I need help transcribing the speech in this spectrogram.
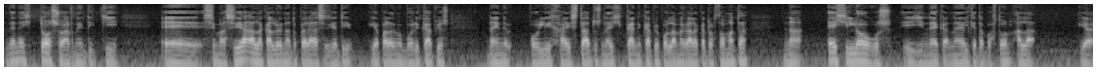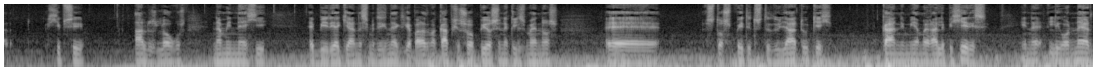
δεν έχει τόσο αρνητική ε, σημασία, αλλά καλό είναι να το περάσεις. Γιατί, για παράδειγμα, μπορεί κάποιος να είναι πολύ high status, να έχει κάνει κάποια πολλά μεγάλα κατορθώματα, να έχει λόγους η γυναίκα να έλκεται από αυτόν, αλλά για χύψη άλλους λόγους να μην έχει εμπειρία και άνεση με τις γυναίκες. Για παράδειγμα, κάποιος ο οποίος είναι κλεισμένος ε, στο σπίτι του, στη δουλειά του και έχει κάνει μια μεγάλη επιχείρηση. Είναι λίγο nerd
